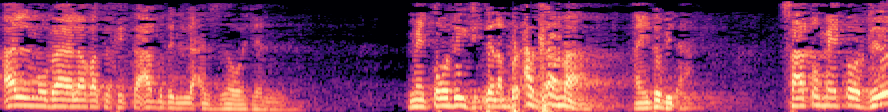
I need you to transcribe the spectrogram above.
al-mubalaghatu fi ta'abbudillah azza wa Metode di dalam beragama. Nah itu bid'ah. Satu metode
